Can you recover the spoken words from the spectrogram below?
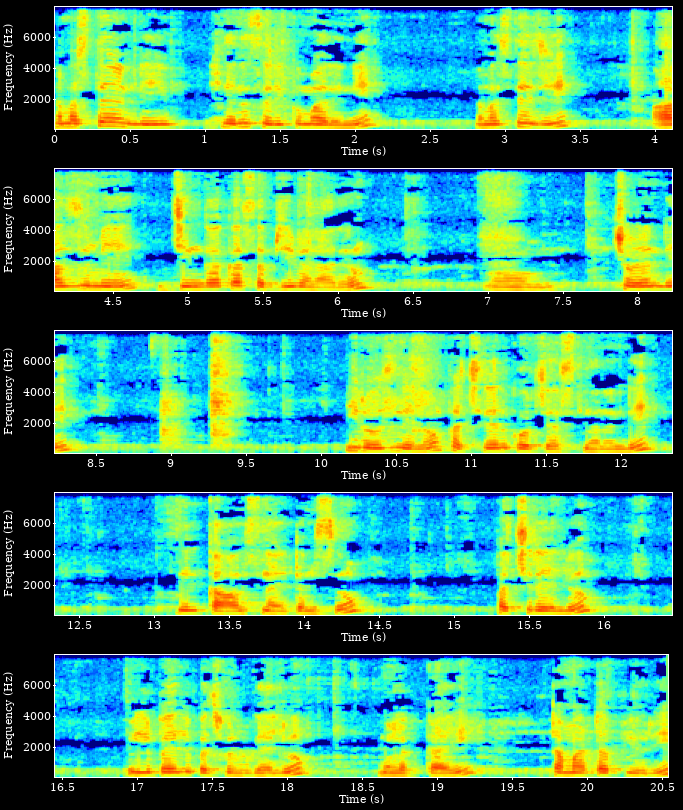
नमस्ते अंडी నేను సూర్యకుమారిని నమస్తే జీ आज मैं झींगा का सब्जी बना रही हूँ ఆ, చూడండి ఈరోజు నేను పచ్చిరేలు కూర చేస్తున్నానండి దీనికి కావాల్సిన ఐటమ్స్ పచ్చిరేలు ఉల్లిపాయలు పచ్చిమిరపకాయలు ములక్కాయ టమాటా ప్యూరీ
